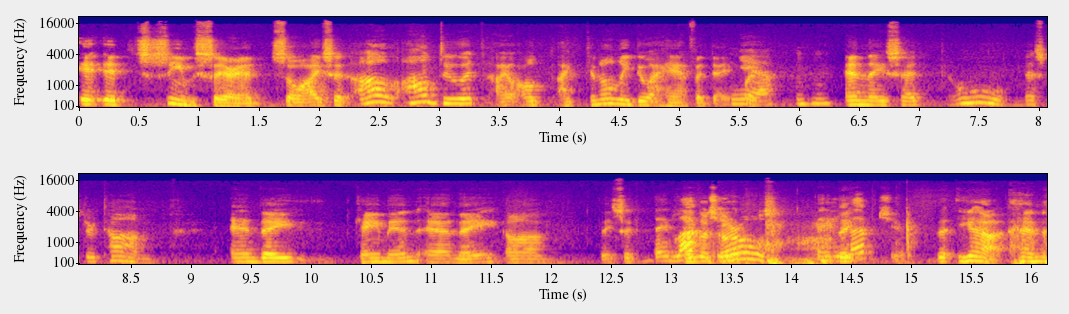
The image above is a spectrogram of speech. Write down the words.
it, it seemed sad, so I said, "I'll I'll do it. I, I'll I can only do a half a day." But- Yeah. hmm and they said, "Oh, Mr. Tom," and they came in and they um, they said, They "Oh, loved the you. girls." They, They- loved you. the- yeah, and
